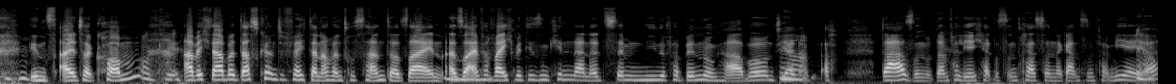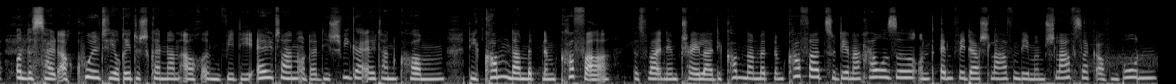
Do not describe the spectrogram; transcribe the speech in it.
ins Alter kommen. Okay. Aber ich glaube, das könnte vielleicht dann auch interessanter sein. Also mhm. einfach, weil ich mit diesen Kindern als Sim nie eine Verbindung habe und die ja. halt einfach da sind. Und dann verliere ich halt das Interesse in der ganzen Familie. Ja. Und es ist halt auch cool, theoretisch können dann auch irgendwie die Eltern oder die Schwiegereltern kommen. Die kommen dann mit einem Koffer das war in dem Trailer. Die kommen dann mit einem Koffer zu dir nach Hause und entweder schlafen die mit dem Schlafsack auf dem Boden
